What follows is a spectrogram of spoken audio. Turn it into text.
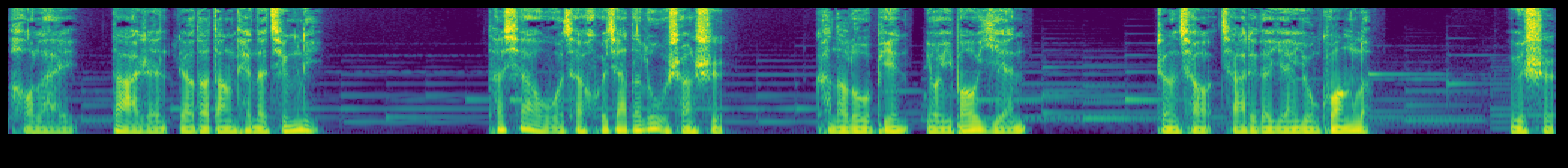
后来，大人聊到当天的经历，他下午在回家的路上时，看到路边有一包盐，正巧家里的盐用光了，于是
